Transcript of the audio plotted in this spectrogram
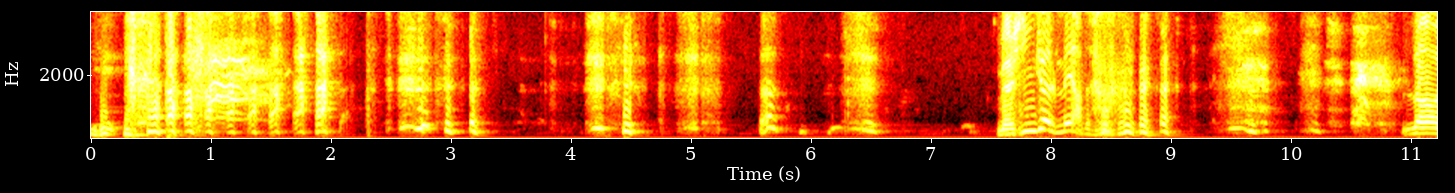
Mais un jingle, merde Non,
